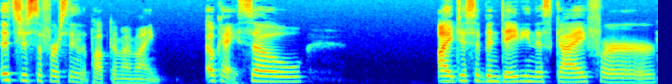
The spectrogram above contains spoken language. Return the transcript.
It's just the first thing that popped in my mind. Okay, so I just had been dating this guy for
